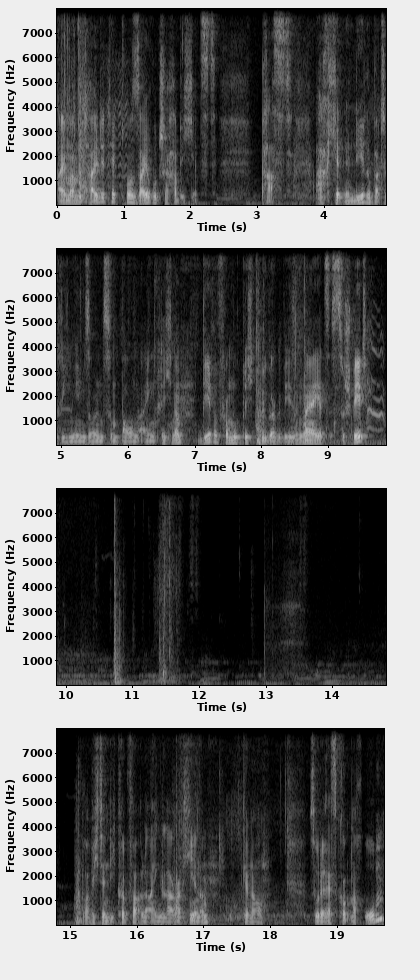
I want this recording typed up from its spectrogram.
Einmal Metalldetektor. Seilrutsche habe ich jetzt. Passt. Ach, ich hätte eine leere Batterie nehmen sollen zum Bauen eigentlich, ne? Wäre vermutlich klüger gewesen. Naja, jetzt ist zu spät. Wo habe ich denn die Köpfe alle eingelagert? Hier, ne? Genau. So, der Rest kommt nach oben.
